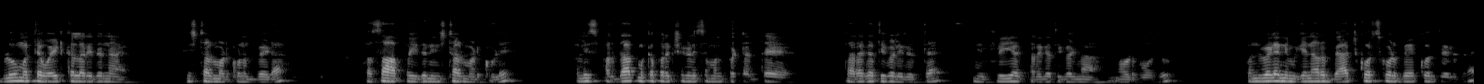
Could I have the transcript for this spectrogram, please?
ಬ್ಲೂ ಮತ್ತು ವೈಟ್ ಕಲರ್ ಇದನ್ನು ಇನ್ಸ್ಟಾಲ್ ಮಾಡ್ಕೊಳೋದು ಬೇಡ. ಹೊಸ ಆಪ್ ಇದನ್ನು ಇನ್ಸ್ಟಾಲ್ ಮಾಡ್ಕೊಳ್ಳಿ. ಅಲ್ಲಿ ಸ್ಪರ್ಧಾತ್ಮಕ ಪರೀಕ್ಷೆಗಳಿಗೆ ಸಂಬಂಧಪಟ್ಟಂತೆ ತರಗತಿಗಳಿರುತ್ತೆ. ನೀವು ಫ್ರೀಯಾಗಿ ತರಗತಿಗಳನ್ನ ನೋಡ್ಬೋದು. ಒಂದು ವೇಳೆ ನಿಮ್ಗೇನಾದ್ರು ಬ್ಯಾಚ್ ಕೋರ್ಸ್ಗಳು ಬೇಕು ಅಂತ ಹೇಳಿದ್ರೆ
